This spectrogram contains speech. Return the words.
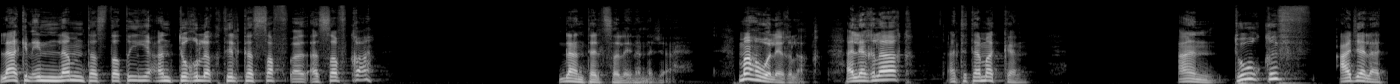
لكن إن لم تستطيع أن تغلق تلك الصف الصفقة لن تصل إلى النجاح ما هو الإغلاق؟ الإغلاق أن تتمكن أن توقف عجلة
